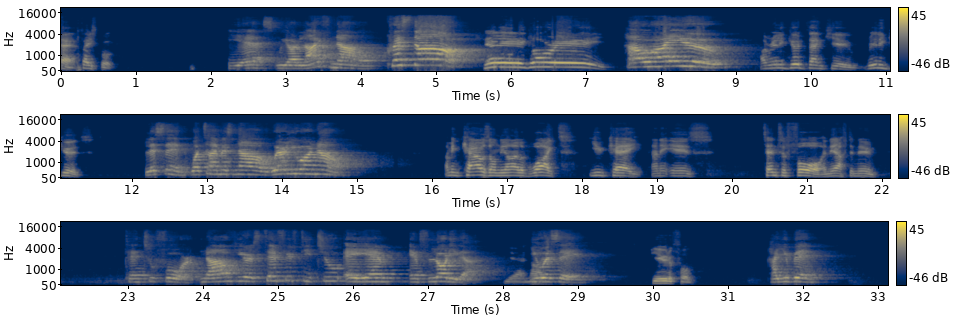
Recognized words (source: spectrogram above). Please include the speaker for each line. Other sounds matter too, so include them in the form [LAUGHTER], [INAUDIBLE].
Speaker 1: Yeah, Facebook.
Speaker 2: Yes, we are live now. Crystal!
Speaker 1: Hey, Glory!
Speaker 2: How are you?
Speaker 1: I'm really good, thank you. Really good.
Speaker 2: Listen, what time is now? Where you are now?
Speaker 1: I'm in Cowes on the Isle of Wight, UK, and it is 10 to 4 in the afternoon.
Speaker 2: 10 to 4. Now here is 10:52 a.m. in Florida,
Speaker 1: Yeah, nice.
Speaker 2: USA.
Speaker 1: Beautiful.
Speaker 2: How you been?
